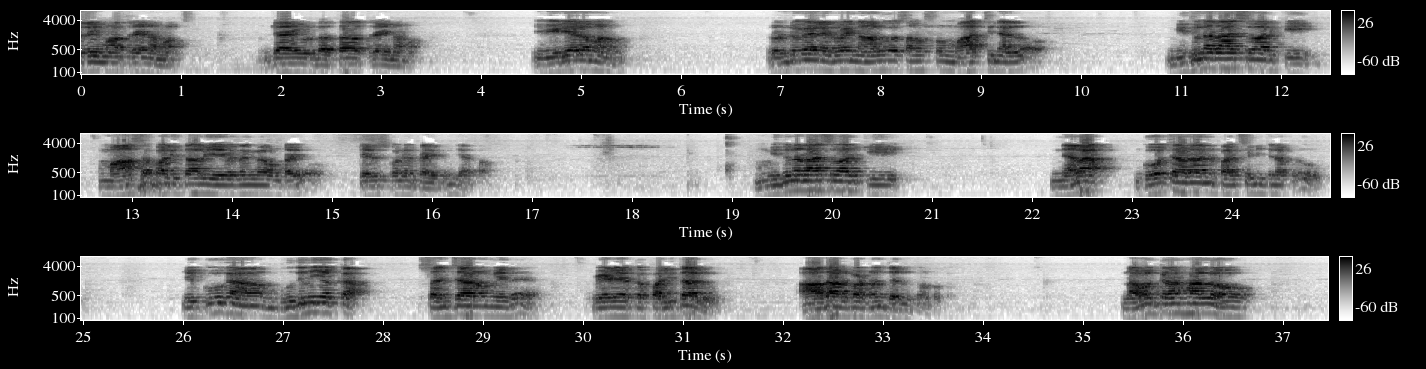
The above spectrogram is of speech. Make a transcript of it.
శ్రీమాత్రే నమ. జయ గురు దత్తాత్రేయ నమ. ఈ వీడియోలో మనం రెండు వేల ఇరవై నాలుగో సంవత్సరం మార్చి నెలలో మిథున రాశి వారికి మాస ఫలితాలు ఏ విధంగా ఉంటాయో తెలుసుకునే ప్రయత్నం చేద్దాం. మిథున రాశి వారికి నెల గోచారాన్ని పరిశీలించినప్పుడు ఎక్కువగా బుధుని యొక్క సంచారం మీదే వీళ్ళ యొక్క ఫలితాలు ఆధారపడడం జరుగుతుంటుంది. నవగ్రహాల్లో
